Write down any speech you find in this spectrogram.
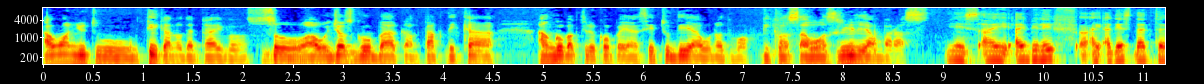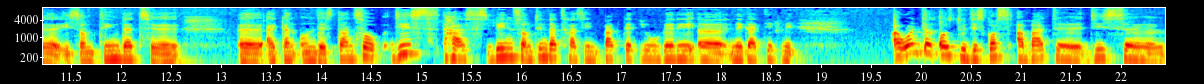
I want you to take another driver. So I will just go back and park the car and go back to the company and say, today I will not work because I was really embarrassed. Yes, I, I believe, I, I guess that uh, is something that uh, uh, I can understand. So this has been something that has impacted you very uh, negatively. I wanted us to discuss about uh, this uh,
